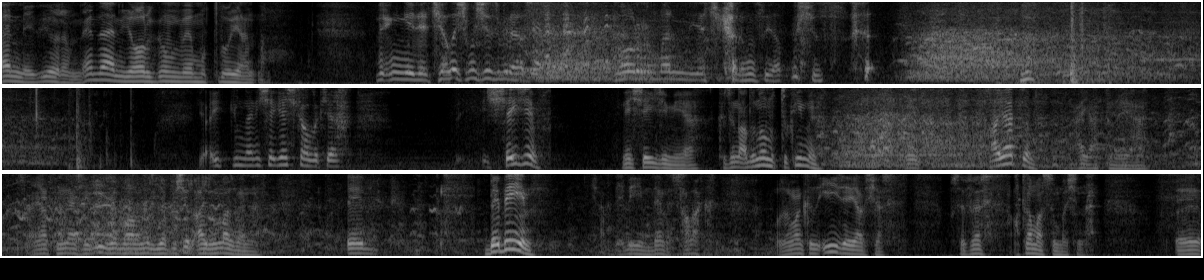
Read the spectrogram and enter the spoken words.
Ben ne diyorum? Neden yorgun ve mutlu uyandım? Dün gece çalışmışız biraz. Normandiya çıkarımızı yapmışız. ya ilk günden işe geç kaldık ya. Şeycim. Ne şeycim ya? Kızın adını unuttuk değil mi? Ee, hayatım. Hayatım ya. Kız hayatımın her şey iyice bağlanır, yapışır, ayrılmaz benden. Ee, bebeğim. Ya bebeğim deme salak. O zaman kız iyice yavşar. Bu sefer atamazsın başından. Ee,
